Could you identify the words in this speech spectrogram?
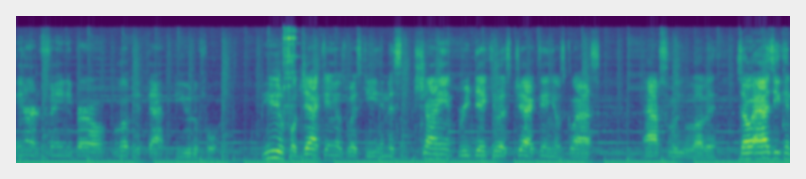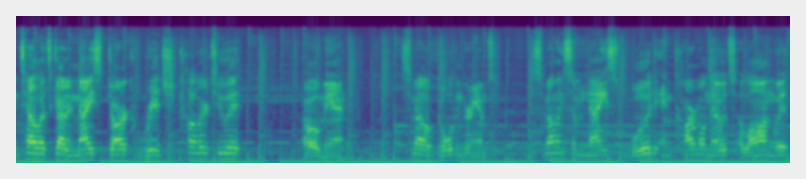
in our infinity barrel. Look at that beautiful, beautiful Jack Daniels whiskey in this giant, ridiculous Jack Daniels glass. Absolutely love it. So as you can tell, it's got a nice dark, rich color to it. Oh man, smell Golden Grahams. Smelling some nice wood and caramel notes along with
